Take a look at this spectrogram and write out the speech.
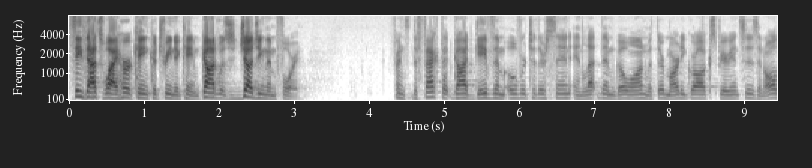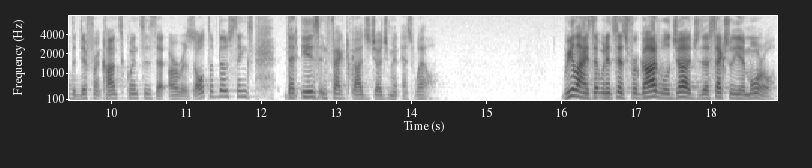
See, that's why Hurricane Katrina came. God was judging them for it. Friends, the fact that God gave them over to their sin and let them go on with their Mardi Gras experiences and all the different consequences that are a result of those things, that is, in fact, God's judgment as well. Realize that when it says, for God will judge the sexually immoral,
